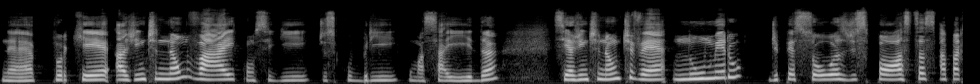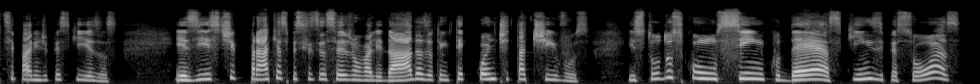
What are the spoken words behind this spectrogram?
né? Porque a gente não vai conseguir descobrir uma saída se a gente não tiver número de pessoas dispostas a participarem de pesquisas. Existe, para que as pesquisas sejam validadas, eu tenho que ter quantitativos. Estudos com 5, 10, 15 pessoas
